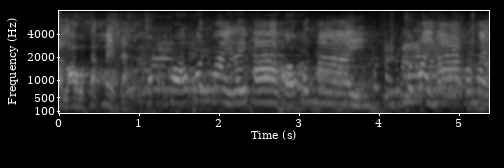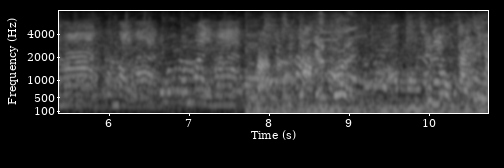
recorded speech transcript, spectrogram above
กับเราสักแมตช์อะ ขอคนใหม่เลยค่ะ ขอคนใหม่ คนใหม่มา คนใหม่มา คนใหม่มา คนใหม่มาชื่อเอ็นเว้ยชื่อในวงการใช่ไหม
